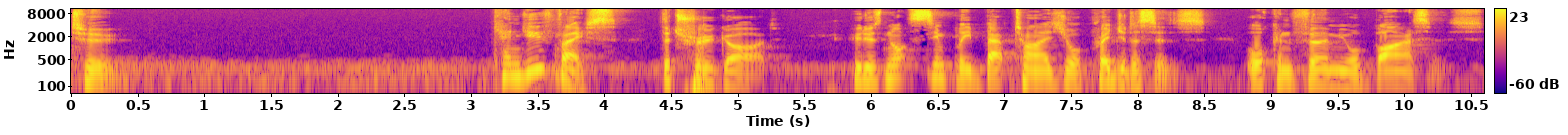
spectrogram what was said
too. Can you face the true God? who does not simply baptize your prejudices or confirm your biases.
